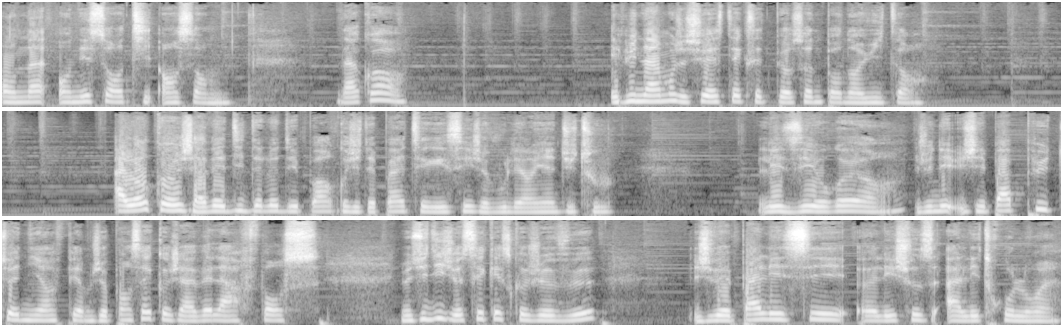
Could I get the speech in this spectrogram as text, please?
On, est sortis ensemble. D'accord? Et finalement, je suis restée avec cette personne pendant 8 ans. Alors que j'avais dit dès le départ que j'étais pas intéressée, je voulais rien du tout. Les erreurs, je n'ai pas pu tenir ferme. Je pensais que j'avais la force. Je me suis dit, je sais qu'est-ce que je veux. Je vais pas laisser euh, les choses aller trop loin.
